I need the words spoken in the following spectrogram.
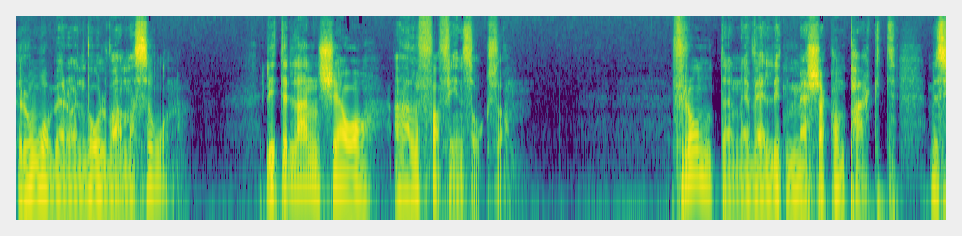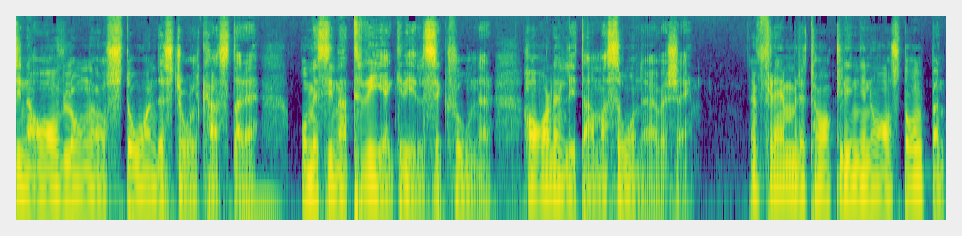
Rover och en Volvo Amazon. Lite Lancia och Alfa finns också. Fronten är väldigt Merca kompakt med sina avlånga och stående strålkastare och med sina tre grillsektioner har den lite Amazon över sig. Den främre taklinjen och A-stolpen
